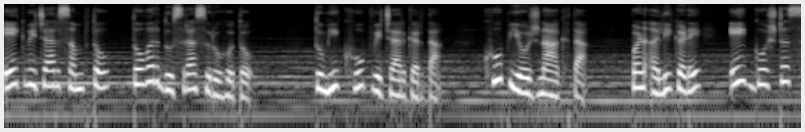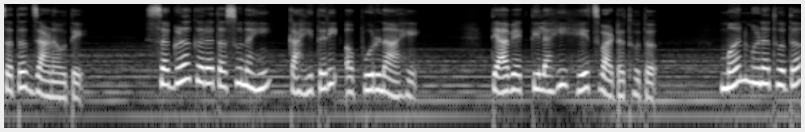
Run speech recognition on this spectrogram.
एक विचार संपतो तोवर दुसरा सुरू होतो. तुम्ही खूप विचार करता खूप योजना आखता पण अलीकडे एक गोष्ट सतत जाणवते. सगळं करत असूनही काहीतरी अपूर्ण आहे. त्या व्यक्तीलाही हेच वाटत होतं. मन म्हणत होतं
